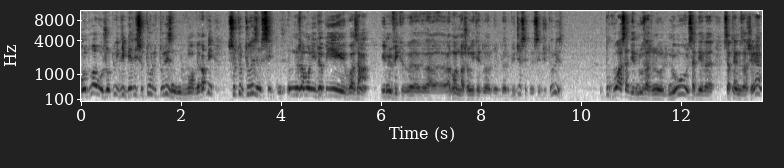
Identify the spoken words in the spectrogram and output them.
On doit aujourd'hui libérer surtout le tourisme, vous m'avez rappelé, surtout le tourisme, nous avons les deux pays voisins, il ne vit que euh, la, grande majorité de, de- le budget, c'est du tourisme. Pourquoi, c'est-à-dire nous, nous c'est-à-dire euh, certains Algériens,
